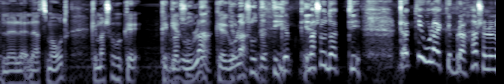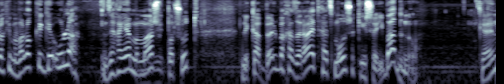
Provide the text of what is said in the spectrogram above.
לעצמאות כמשהו כ... כגאולה, כגאולה, כמשהו דתי, כ- כן. כמשהו דתי, דתי אולי כברכה של אלוהים, אבל לא כגאולה. זה היה ממש פשוט לקבל בחזרה את העצמאות שאיבדנו. כן?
